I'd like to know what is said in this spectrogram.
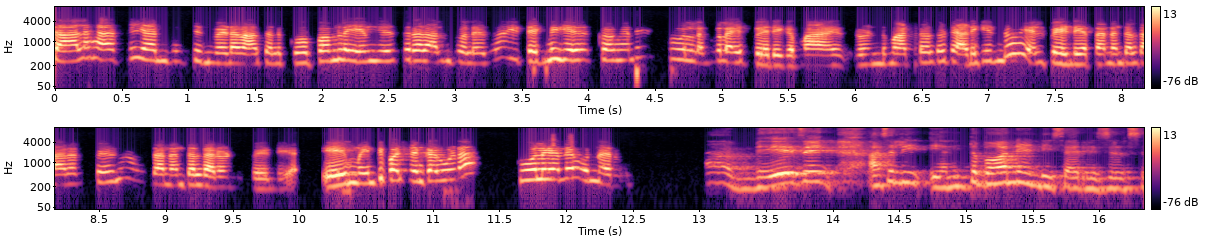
చాలా హ్యాపీగా అనిపించింది మేడం. అసలు కోపంలో ఏం చేస్తారో అనుకోలేదు. ఈ టెక్నిక్ చేసుకోగానే కూల్ కూల్ అయిపోయారు ఇక. మా రెండు మాటలతో అడిగిండు వెళ్ళిపోయింది తనంతలు తాను వెళ్ళిపోయాడు తనంతలు తాను వెళ్ళిపోయింది ఏం ఇంటికి వచ్చాక కూడా కూల్ గానే ఉన్నారు. అమేజింగ్ అసలు ఎంత బాగున్నాయండి ఈసారి రిజల్ట్స్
